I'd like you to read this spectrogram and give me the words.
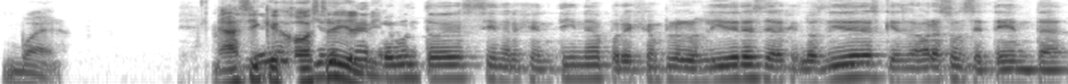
Bueno. Así Yo que lo- yo José lo y que el me pregunto es si en Argentina, por ejemplo, los líderes, de, los líderes que ahora son 70,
